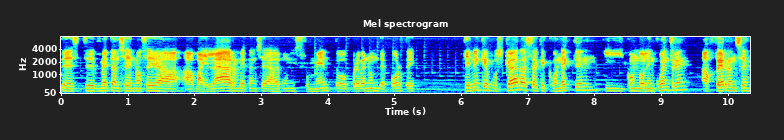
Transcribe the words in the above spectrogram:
este, métanse, no sé, a, bailar, métanse a algún instrumento, prueben un deporte. Tienen que buscar hasta que conecten y cuando lo encuentren, aférrense.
